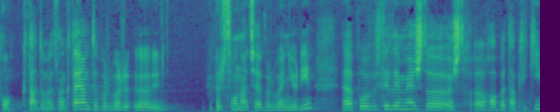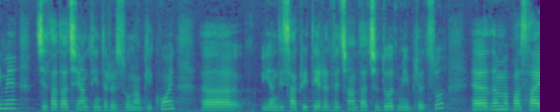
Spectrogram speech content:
po, këta domethënë, këta janë të përbërë persona që e përbëjnë jurinë, po fillimisht është hapet aplikimi, të gjithë ata që janë të interesun aplikojnë, janë disa kritere të veçanta që duhet me i plotësu, Edhe më pastaj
